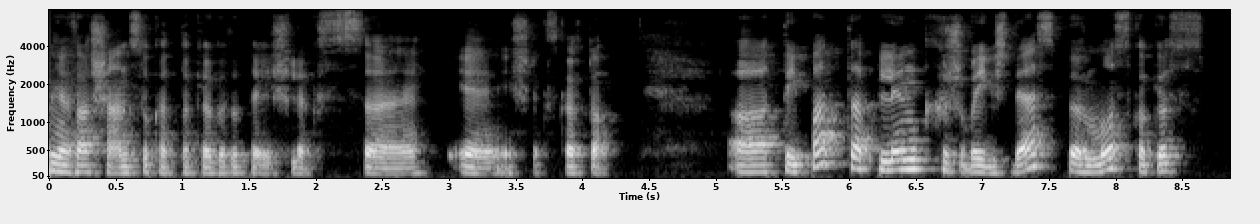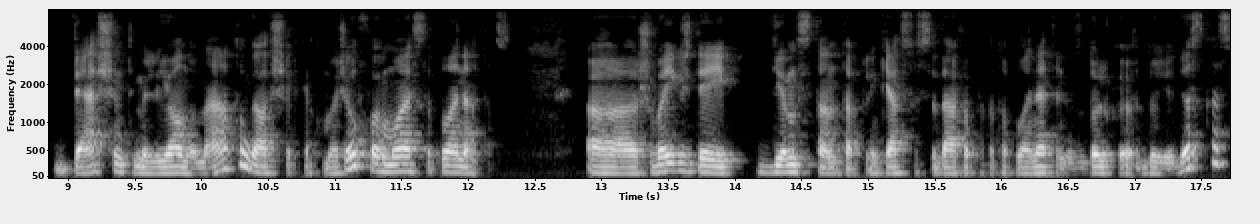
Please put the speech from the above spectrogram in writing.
yra šansų, kad tokia grupė išliks, išliks kartu. Taip pat aplink žvaigždės per mus kokius 10 milijonų metų, gal šiek tiek mažiau, formuojasi planetos žvaigždžiai gimstant aplink ją susidaro protoplanetinis dulkių ir dujų diskas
